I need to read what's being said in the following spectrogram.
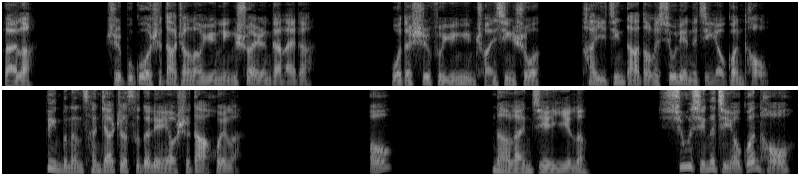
来了，只不过是大长老云灵率人赶来的。我的师傅云云传信说，他已经达到了修炼的紧要关头，并不能参加这次的炼药师大会了。哦，纳兰杰一愣，修行的紧要关头，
